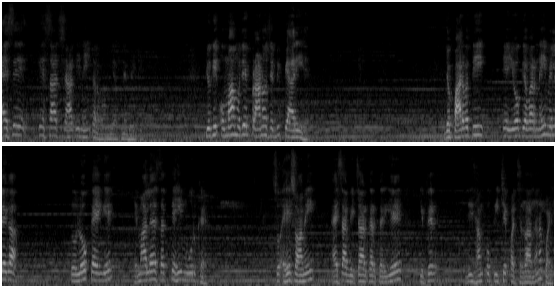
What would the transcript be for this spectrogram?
ऐसे के साथ शादी नहीं करवाऊँगी अपने क्योंकि उमा मुझे प्राणों से भी प्यारी है। जो पार्वती के योग्य वर नहीं मिलेगा तो लोग कहेंगे, हिमालय सत्य ही मूर्ख है। सो, हे स्वामी, ऐसा विचार कर करिए कि फिर हमको पीछे पछताना ना पड़े।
